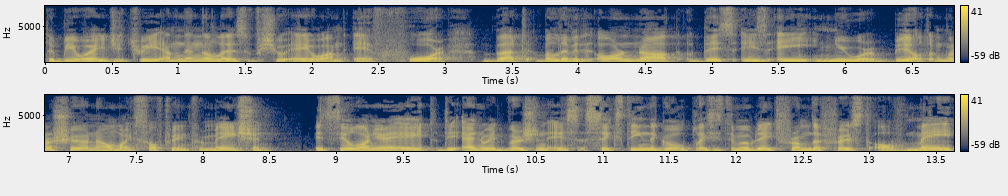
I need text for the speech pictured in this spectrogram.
the BYOE G3 and then the latest official A1F4. But believe it or not, this is a newer build. I'm going to show you now my software information. It's still One UI 8, the Android version is 16, the Google Play System update from the 1st of May,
